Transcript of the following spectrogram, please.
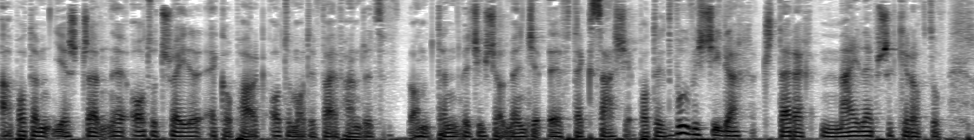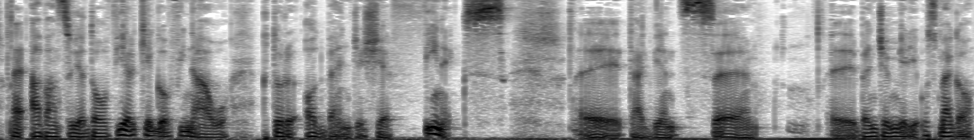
a potem jeszcze Auto Trader Eco Park Automotive 500. On, ten wyścig się odbędzie w Teksasie. Po tych dwóch wyścigach czterech najlepszych kierowców awansuje do wielkiego finału, który odbędzie się w Phoenix. Tak więc będziemy mieli ósmego,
